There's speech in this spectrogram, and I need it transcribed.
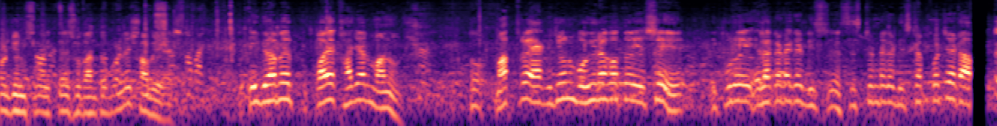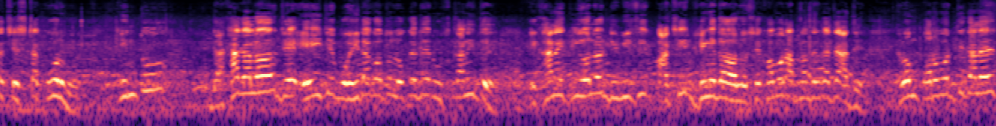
ইত্যাদি সুকান্ত পল্লী সবই আছে। এই গ্রামের কয়েক হাজার মানুষ। তো মাত্র একজন বহিরাগত এসে এই পুরো এলাকাটাকে সিস্টেমটাকে ডিস্টার্ব করছে, এটা একটা চেষ্টা করব। কিন্তু দেখা গেল যে এই যে বহিরাগত লোকেদের উস্কানিতে এখানে কি হলো? ডিবিসির প্রাচীর ভেঙে দেওয়া হলো, সে খবর আপনাদের কাছে আছে। এবং পরবর্তীকালে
